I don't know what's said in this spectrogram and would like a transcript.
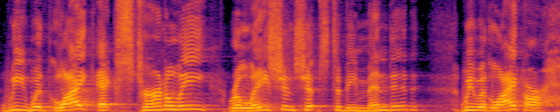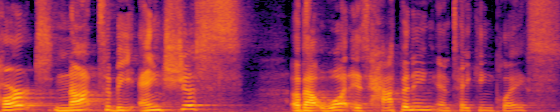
We would like externally relationships to be mended. We would like our hearts not to be anxious about what is happening and taking place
